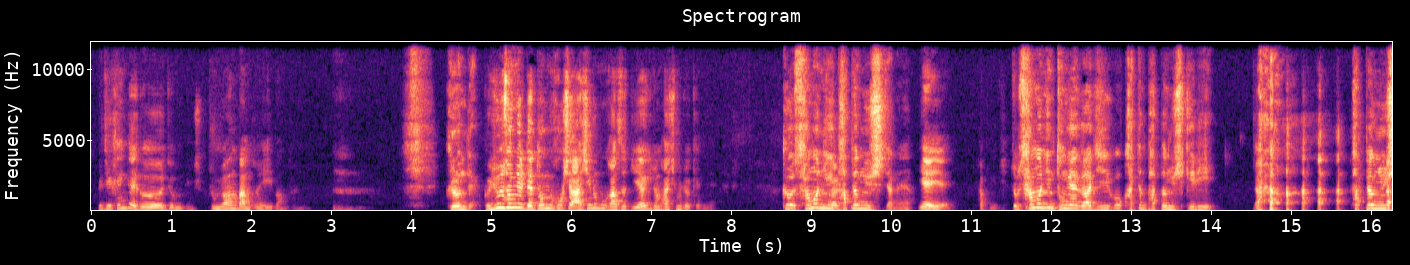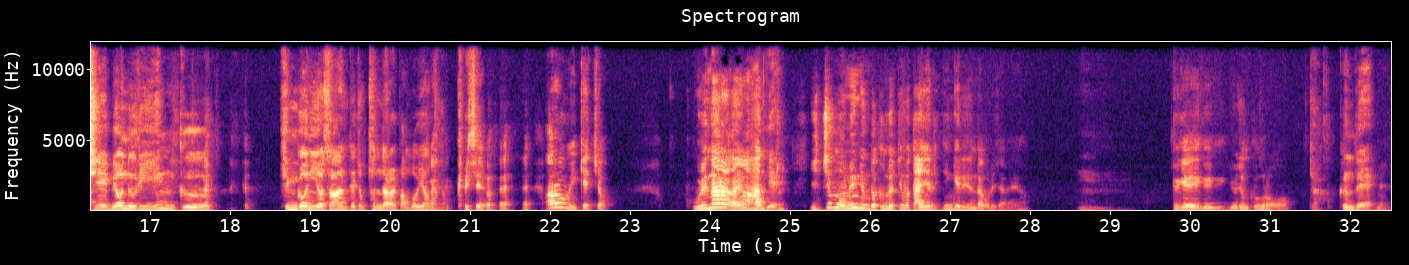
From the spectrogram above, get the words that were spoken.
그치 굉장히 그 좀 중요한 방송이에요 이 방송이. 그런데 그 윤석열 대통령 혹시 아시는 분 가서 이야기 좀 하시면 좋겠네. 그 사모님이 그러니까- 파평유 씨잖아요. 예예. 좀 사모님 통해 가지고 같은 파평유 씨끼리 파평유 씨의 며느리인 그 김건희 여사한테 좀 전달할 방법이 없나? 글쎄요. 알아보면 있겠죠. 우리나라가요 한 예. 2.5명 정도 건너뛰면 다 연- 연결이 된다고 그러잖아요. 음. 그게 그 요즘 그거로. 자, 그런데 네.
